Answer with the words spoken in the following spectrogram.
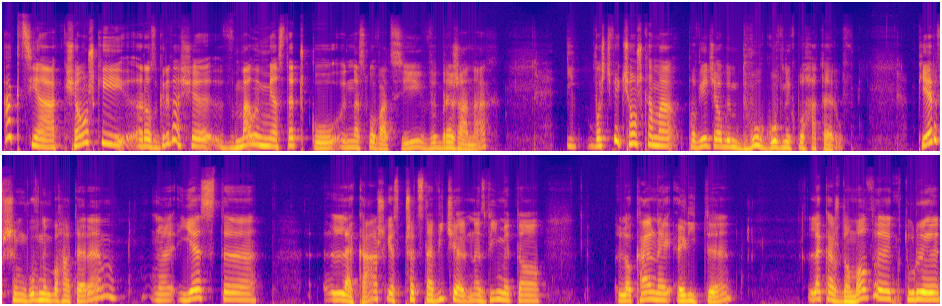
Akcja książki rozgrywa się w małym miasteczku na Słowacji, w Breżanach. I właściwie książka ma, powiedziałbym, dwóch głównych bohaterów. Pierwszym głównym bohaterem e, jest e, lekarz, jest przedstawiciel, nazwijmy to, lokalnej elity, lekarz domowy, który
